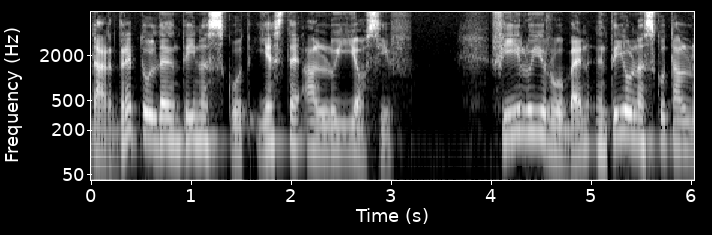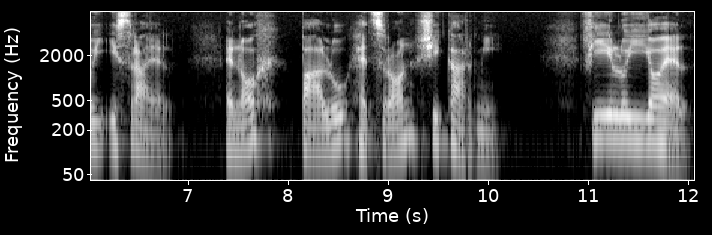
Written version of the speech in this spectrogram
dar dreptul de întâi născut este al lui Iosif. Fiii lui Ruben, întâiul născut al lui Israel, Enoch, Palu, Hețron și Carmi. Fiii lui Ioel,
